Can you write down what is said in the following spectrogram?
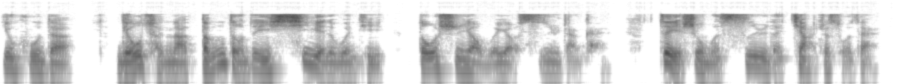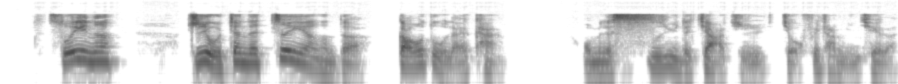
用户的留存啊等等这一系列的问题，都是要围绕私域展开。这也是我们私域的价值所在。所以呢，只有站在这样的高度来看。我们的私域的价值就非常明确了。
